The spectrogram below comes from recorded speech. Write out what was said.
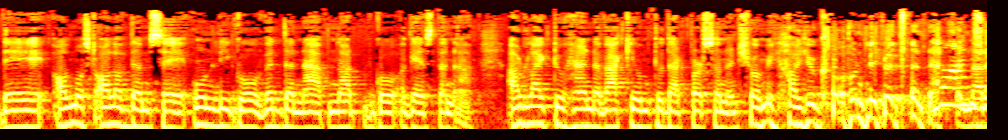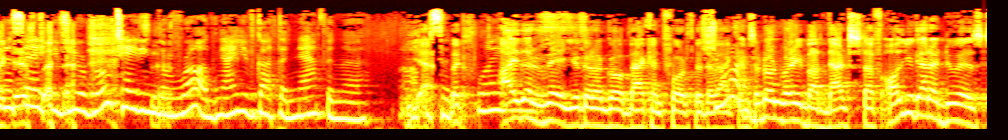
they almost all of them say only go with the nap, not go against the nap. I would like to hand a vacuum to that person and show me how you go only with the nap well, and going to say, if you're rotating so, the rug, now you've got the nap in the yeah, but place. either way, you're going to go back and forth with the sure. vacuum. So don't worry about that stuff. All you got to do is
